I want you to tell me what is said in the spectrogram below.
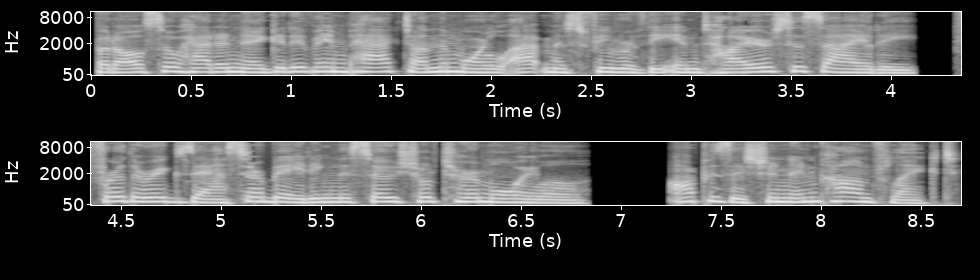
but also had a negative impact on the moral atmosphere of the entire society, further exacerbating the social turmoil, opposition and conflict.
